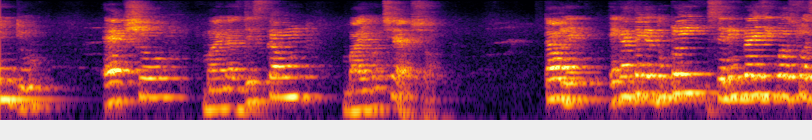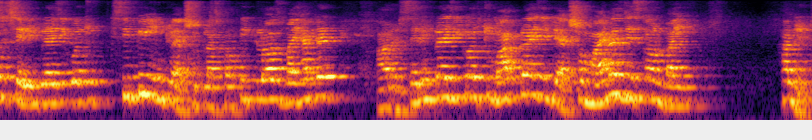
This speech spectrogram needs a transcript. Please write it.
ইনটু একশো মাইনাস ডিসকাউন্ট বাই হচ্ছে একশো। তাহলে এখান থেকে দুটোই সেলিং প্রাইস ইকুয়ালস টু আছে selling price equal to CP into একশো plus profit loss by hundred আর selling price equal to mark price into একশো মাইনাস ডিসকাউন্ট বাই হান্ড্রেড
